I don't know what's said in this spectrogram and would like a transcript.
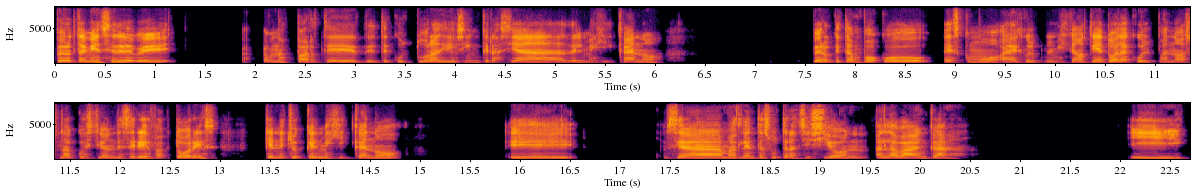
Pero también se debe a una parte de, de cultura, de idiosincrasia del mexicano, pero que tampoco es como "Ay, el, mexicano tiene toda la culpa, ¿no? Es una cuestión de serie de factores que han hecho que el mexicano eh, sea más lenta su transición a la banca y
